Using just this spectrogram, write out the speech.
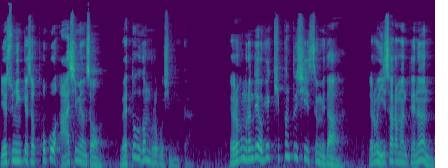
예수님께서 보고 아시면서 왜 또 그건 물어보십니까? 여러분 그런데 여기에 깊은 뜻이 있습니다. 여러분 이 사람한테는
